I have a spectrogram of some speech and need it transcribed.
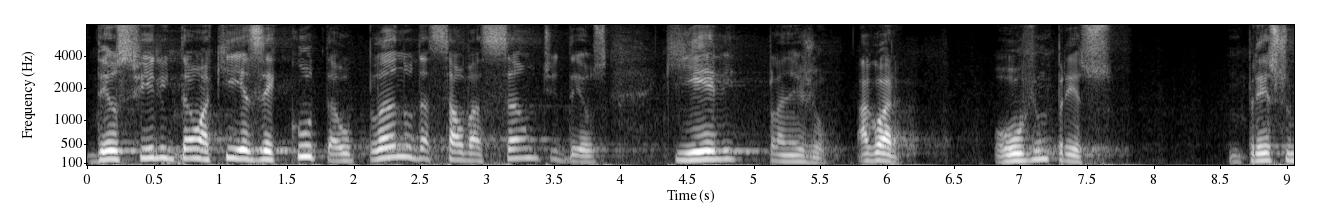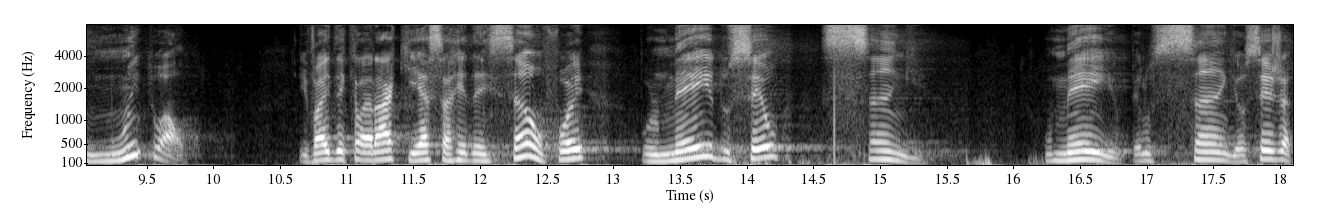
Deus Filho, então, aqui executa o plano da salvação de Deus que ele planejou. Agora, houve um preço, um preço muito alto. E vai declarar que essa redenção foi por meio do seu sangue. O meio, pelo sangue. Ou seja,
